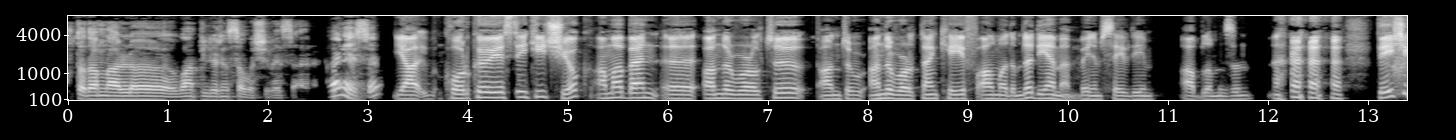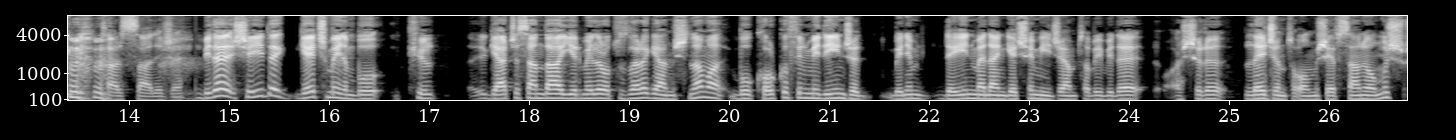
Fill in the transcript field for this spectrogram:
Kurt Adamlarla Vampirlerin Savaşı vesaire. Her neyse. Ya korku öğesi hiç yok ama ben e, Underworld'u Under, Underworld'dan keyif almadım da diyemem. Benim sevdiğim ablamızın Değişik bir tarz sadece. Bir de şeyi de geçmeyelim bu kült gerçi sen daha 20'ler 30'lara gelmiştin ama bu korku filmi deyince benim değinmeden geçemeyeceğim tabii bir de aşırı legend olmuş, efsane olmuş.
